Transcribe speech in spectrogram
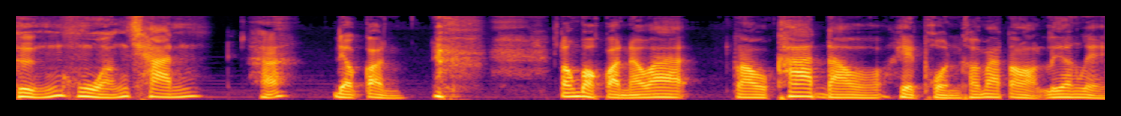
หึงหวงฉัน ฮะ เดี๋ยวก่อน ต้องบอกก่อนนะว่า เราคาดเดาเหตุผลเขามาตลอดเรื่องเลย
